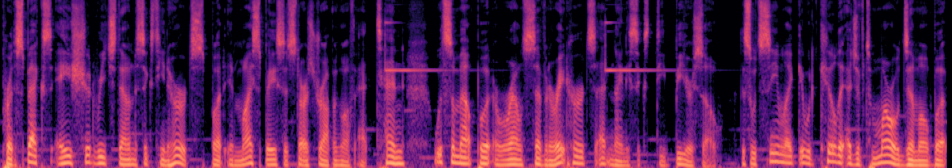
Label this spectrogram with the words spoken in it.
Per the specs, A should reach down to 16 Hz, but in my space it starts dropping off at 10 with some output around 7 or 8 Hz at 96 dB or so. This would seem like it would kill the Edge of Tomorrow demo, but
